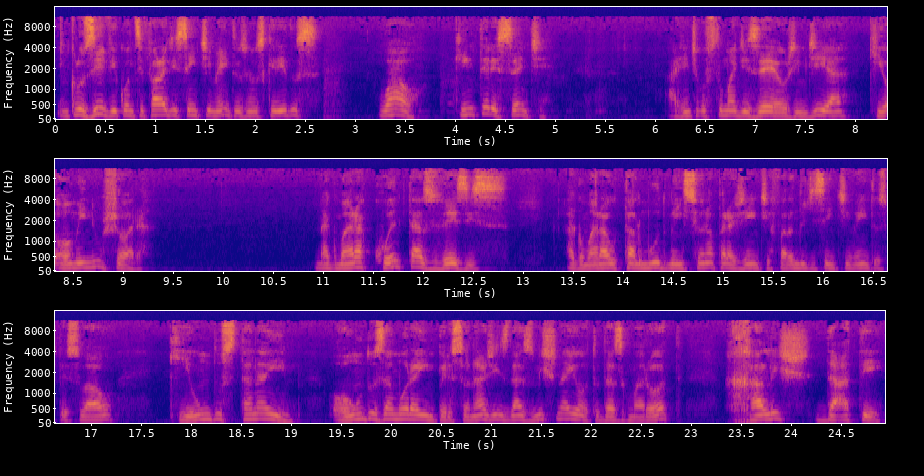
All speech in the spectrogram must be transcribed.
Inclusive, quando se fala de sentimentos, meus queridos, uau, que interessante. A gente costuma dizer hoje em dia que homem não chora. Na Gemara, quantas vezes a Gemara, o Talmud, menciona para a gente, falando de sentimentos, pessoal, que um dos Tanaim, ou um dos Amoraim, personagens das Mishnayot, das Gemarot, Halish Date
